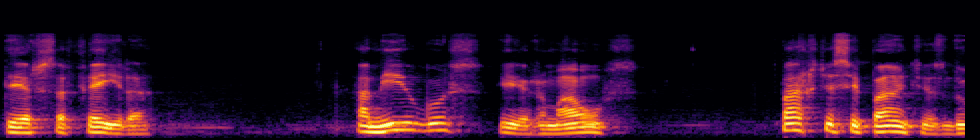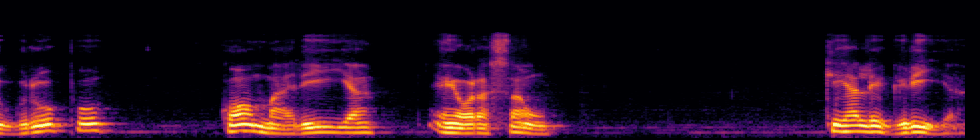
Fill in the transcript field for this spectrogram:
terça-feira. Amigos e irmãos, participantes do grupo Com Maria em oração. Que alegria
